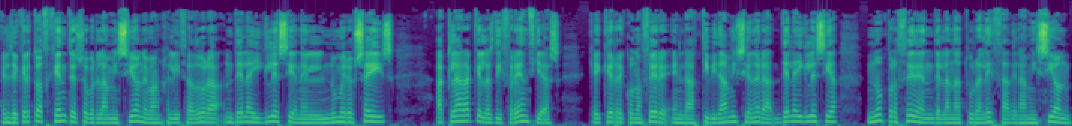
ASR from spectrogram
El decreto adgente sobre la misión evangelizadora de la Iglesia en el número 6 aclara que las diferencias que hay que reconocer en la actividad misionera de la Iglesia no proceden de la naturaleza de la misión,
